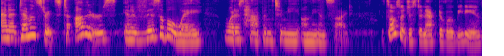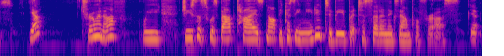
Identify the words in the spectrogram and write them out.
And it demonstrates to others in a visible way what has happened to me on the inside. It's also just an act of obedience. Yeah, true enough. We Jesus was baptized not because he needed to be, but to set an example for us. Yep.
